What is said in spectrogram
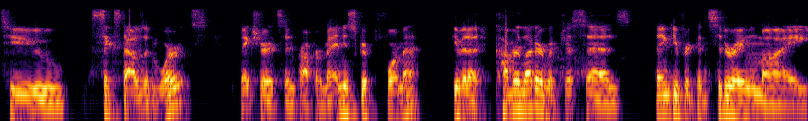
to 6,000 words. Make sure it's in proper manuscript format. Give it a cover letter which just says, Thank you for considering my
